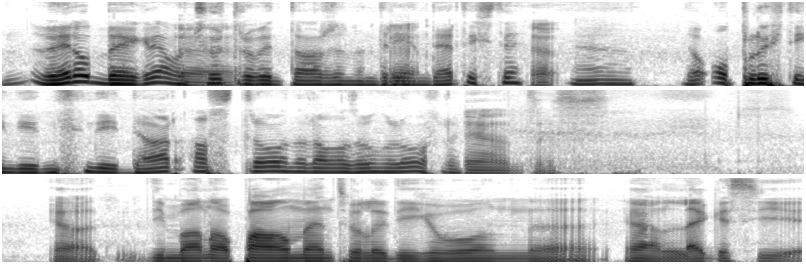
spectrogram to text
eh, wereldbeker. Hè, want. Schurter wint daar zijn 33ste. Ja. Eh, de opluchting die, die daar afstroomde, dat was ongelooflijk. Ja, dus... Ja, die mannen op een bepaald moment willen die gewoon eh, ja, een legacy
